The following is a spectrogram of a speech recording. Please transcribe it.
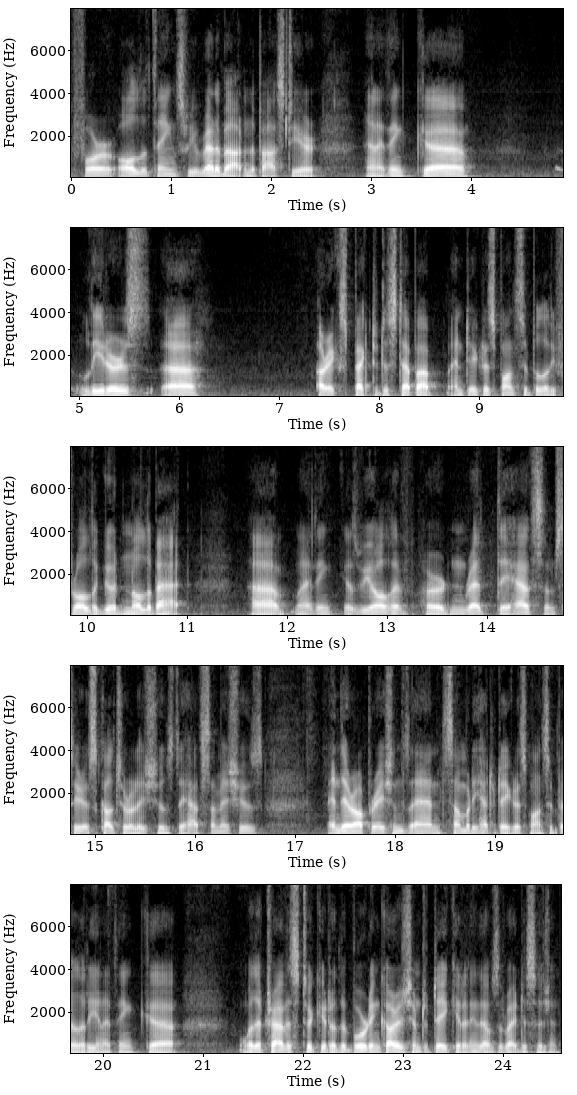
for all the things we read about in the past year. And I think uh, leaders uh, are expected to step up and take responsibility for all the good and all the bad. Uh, I think, as we all have heard and read, they have some serious cultural issues. They have some issues in their operations, and somebody had to take responsibility. And I think uh, whether Travis took it or the board encouraged him to take it, I think that was the right decision.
